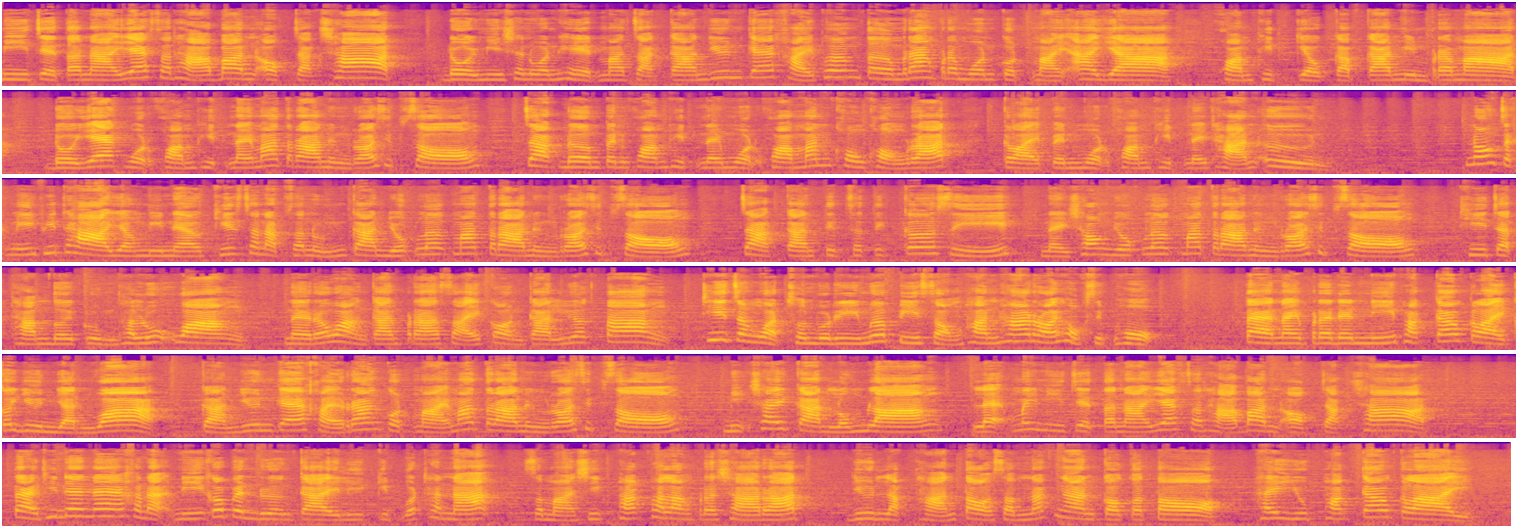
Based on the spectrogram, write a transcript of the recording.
มีเจตนาแยกสถาบันออกจากชาติ โดยมีชนวนเหตุมาจากการยื่นแก้ไขเพิ่มเติมร่างประมวลกฎหมายอาญา ความผิดเกี่ยวกับการหมิ่นประมาท โดยแยกหมวดความผิดในมาตรา 112 จากเดิมเป็นความผิดในหมวดความมั่นคงของรัฐ กลายเป็นหมวดความผิดในฐานอื่น นอกจากนี้พิธายังมีแนวคิดสนับสนุนการยกเลิกมาตรา 112 จากการติดสติกเกอร์สี ในช่องยกเลิกมาตรา 112 ที่จัดทำโดยกลุ่มทะลุวัง ในระหว่างการปราศัยก่อนการเลือกตั้ง ที่จังหวัดชนบุรีเมื่อปี 2566 แต่ในประเด็นนี้พักก้าวไกลก็ยืนยันว่า การยื่นแก้ไขร่างกฎหมายมาตรา 112 มิใช่การล้มล้าง และไม่มีเจตนาแยกสถาบันออกจากชาติ แต่ที่แน่ ๆ ขณะนี้ก็เป็นเรืองไกรลีกิจวัฒนะ สมาชิกพักพลังประชารัฐ ยื่นหลักฐานต่อสำนักงานกกต ให้ยุบพักก้าวไกล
